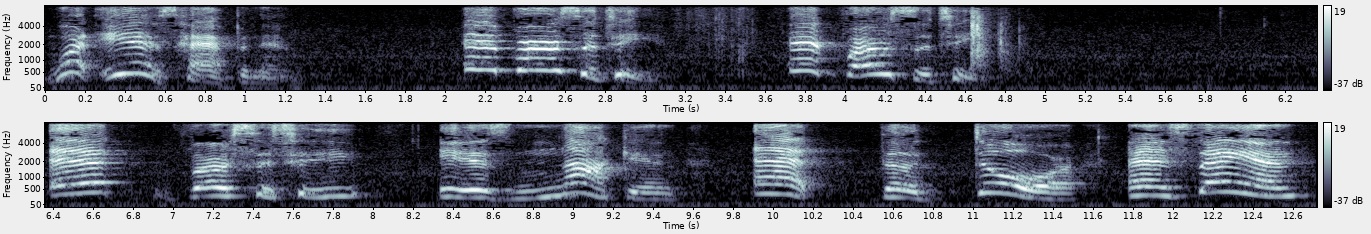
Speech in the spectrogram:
what is happening? Adversity. Adversity. Adversity is knocking at the door and saying,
